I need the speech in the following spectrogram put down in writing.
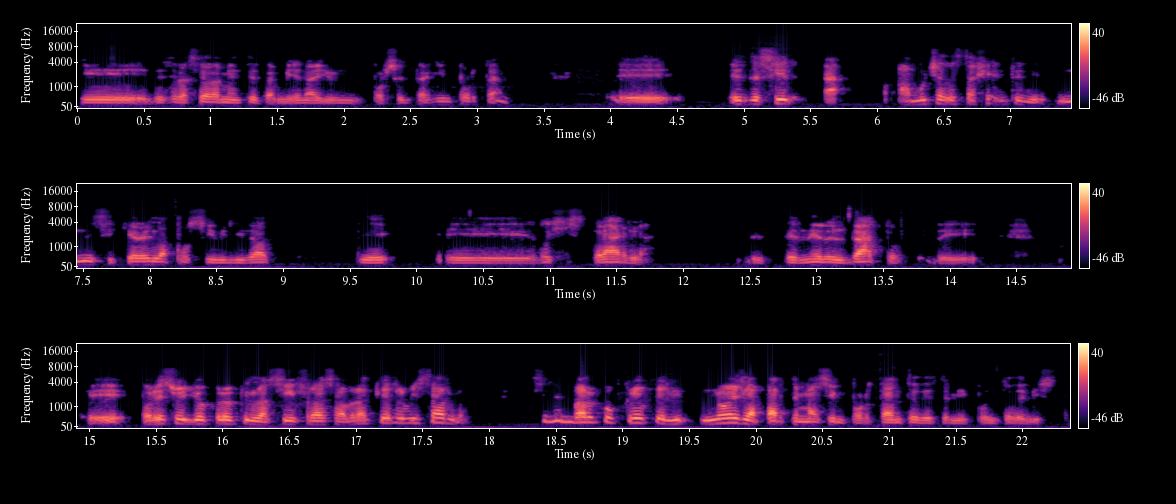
que desgraciadamente también hay un porcentaje importante. Eh, es decir, a, mucha de esta gente ni, siquiera hay la posibilidad de eh, registrarla, de tener el dato. de eh, Por eso yo creo que las cifras habrá que revisarlo. Sin embargo, creo que no es la parte más importante desde mi punto de vista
